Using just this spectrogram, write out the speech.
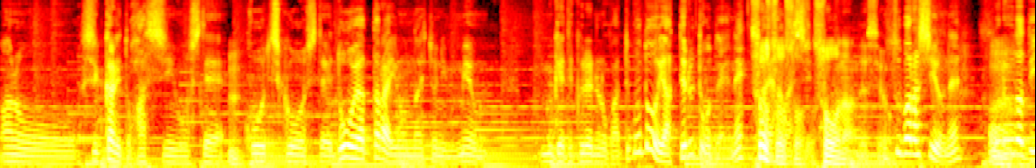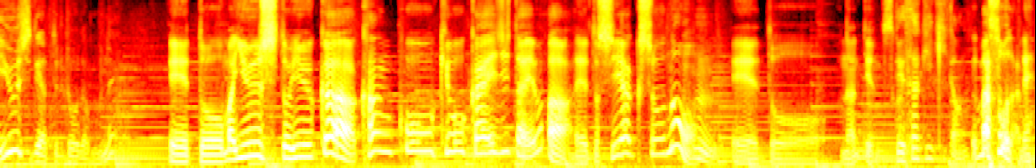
あのーしっかりと発信をして、うん。構築をしてどうやったらいろんな人に目を向けてくれるのかってことをやってるってことだよね。そうそうそうそう。なんですよ。素晴らしいよね。それうん。をだって有志でやってるってことだもんね、えっ、とまあ有志というか観光協会自体はえっ、と市役所の、うん。えっ、となんていうんですか出先機関？まあそうだね。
